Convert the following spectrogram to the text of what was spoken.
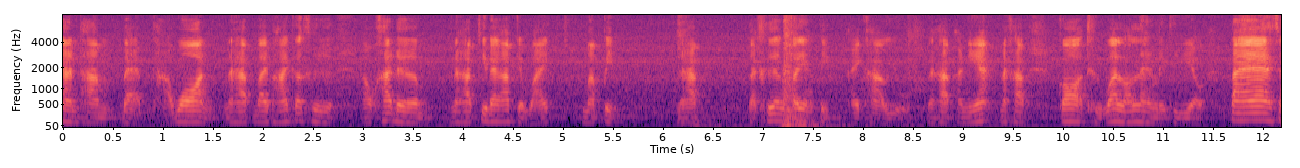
การทำแบบถาวรนะครับ bypass ก็คือเอาค่าเดิมนะครับที่แบ็กอัพเก็บไว้มาปิดนะครับ แต่เครื่องก็ยังติด iCloud อยู่นะครับ อันนี้นะครับก็ถือว่าร้อนแรงเลยทีเดียว แต่เฉ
